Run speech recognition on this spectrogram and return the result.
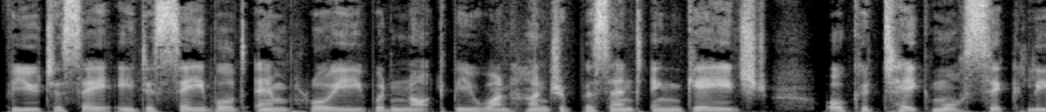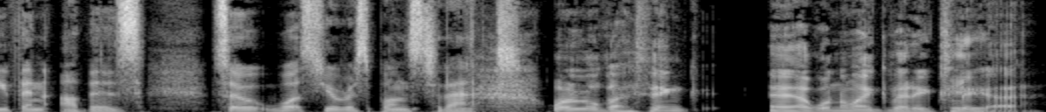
for you to say a disabled employee would not be 100% engaged or could take more sick leave than others. So, what's your response to that? Well, look, I think uh, I want to make very clear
